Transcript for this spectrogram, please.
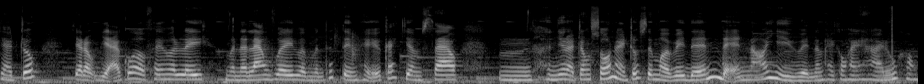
Chào Trúc, chào độc giả của A Family. Mình là Lan Vi và mình thích tìm hiểu các chòm sao. Uhm, hình như là trong số này Trúc sẽ mời Vi đến để nói gì về năm 2022 đúng không?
